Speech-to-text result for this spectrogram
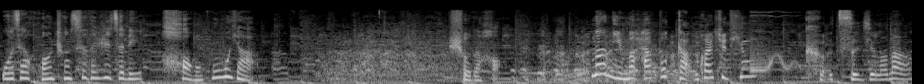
我在皇城寺的日子里好污呀。”说得好，那你们还不赶快去听，可刺激了呢！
